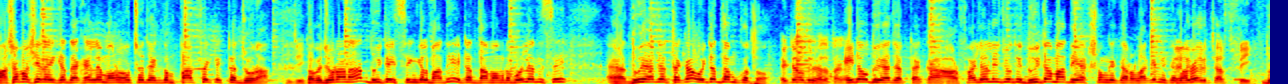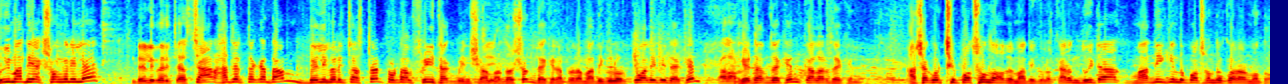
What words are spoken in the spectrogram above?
পাশাপাশি রেখে দেখাইলে মনে হচ্ছে যে একদম পারফেক্ট একটা জোড়া। তবে জোড়া না দুইটাই সিঙ্গেল মাদি এটার দাম আমরা বলে দিছি দুই হাজার টাকা ওইটার দাম কত? এটাও দুই হাজার টাকা। এটাও দুই হাজার টাকা। আর ফাইনালি যদি দুইটা মাদি একসঙ্গে কারও লাগে নিতে ফ্রি দুই মাদি একসঙ্গে নিলে ডেলিভারি চার্জ চার হাজার টাকা দাম ডেলিভারি চার্জটা টোটাল ফ্রি থাকবে ইনশাআল্লাহ। দর্শক দেখেন আপনারা মাদিগুলোর কোয়ালিটি দেখেন গেট আপ দেখেন। কালার দেখেন। আশা করছি পছন্দ হবে মাদিগুলো কারণ দুইটা মাদি কিন্তু পছন্দ করার মতো।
